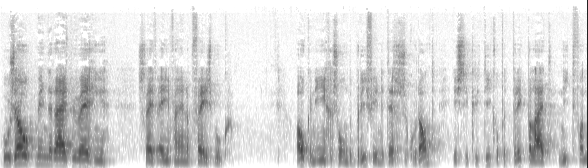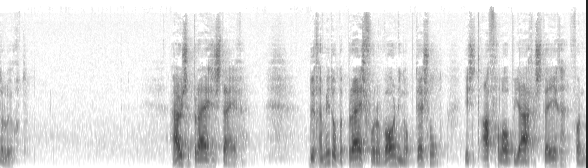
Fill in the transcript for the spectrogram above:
Hoezo minder reisbewegingen? schreef een van hen op Facebook. Ook in ingezonden brieven in de Tesselse Courant is de kritiek op het prikbeleid niet van de lucht. Huizenprijzen stijgen. De gemiddelde prijs voor een woning op Tessel is het afgelopen jaar gestegen van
